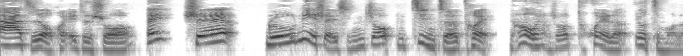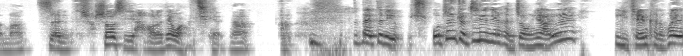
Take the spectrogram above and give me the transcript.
大家只有会一直说：“哎，学如逆水行舟，不进则退。”然后我想说，退了又怎么了吗？整休息好了再往前呢？就在这里，我真的觉得这件事情很重要，因为以前可能会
